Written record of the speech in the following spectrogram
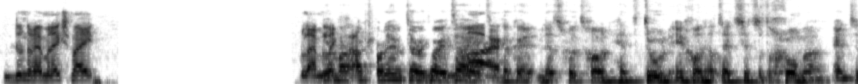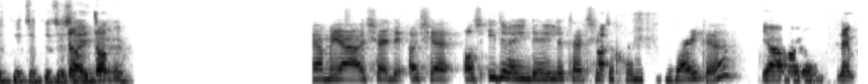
we doen er helemaal niks mee. Blijf maar Ja, lekker maar als gaan. je probleem met territorialiteit, Maar- dan kun je net zo goed gewoon het doen en gewoon de hele tijd zitten te grommen en te, te, te, te zeiken. Ja, maar ja, als, jij de, als, jij, als iedereen de hele tijd zit te grond te zeiken, Ja, maar dan... Nee,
